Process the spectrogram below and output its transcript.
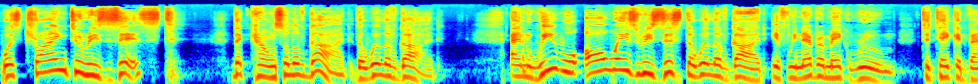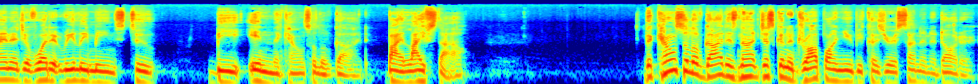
was trying to resist the counsel of God, the will of God. And we will always resist the will of God if we never make room to take advantage of what it really means to be in the counsel of God by lifestyle. The counsel of God is not just going to drop on you because you're a son and a daughter.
